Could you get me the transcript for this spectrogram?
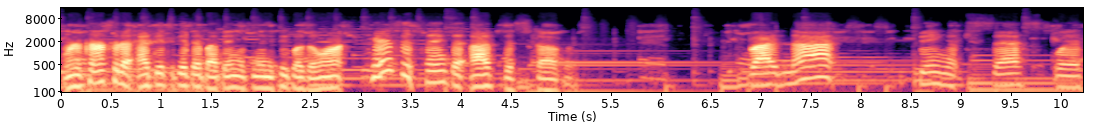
When it comes to that, I get to get there by being as many people as I want. Here's the thing that I've discovered: by not being obsessed with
